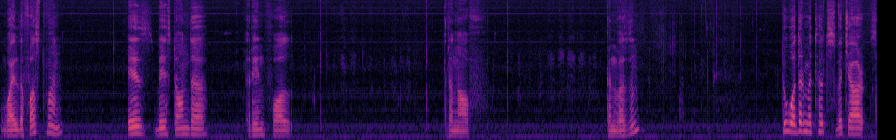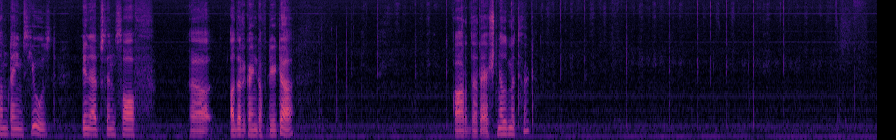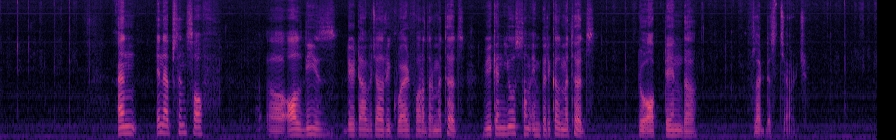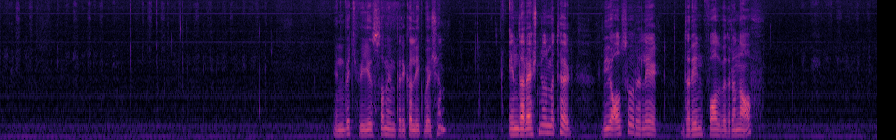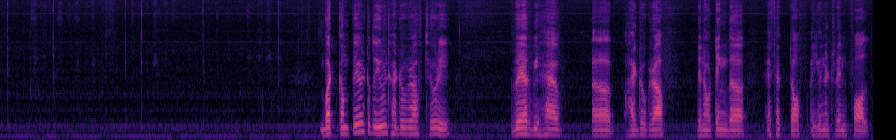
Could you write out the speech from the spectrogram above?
While the first one is based on the rainfall runoff conversion. Two other methods which are sometimes used in absence of uh, other kind of data are the rational method and in absence of uh, all these data which are required for other methods, we can use some empirical methods to obtain the flood discharge. In which we use some empirical equation. In the rational method, we also relate the rainfall with runoff. But compared to the unit hydrograph theory, where we have a hydrograph denoting the effect of a unit rainfall,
